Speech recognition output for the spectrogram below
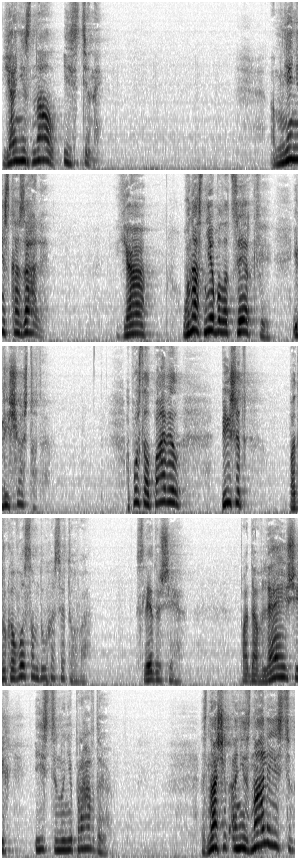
Я не знал истины. Мне не сказали. Я, у нас не было церкви или еще что-то. Апостол Павел пишет под руководством Духа Святого следующее. Подавляющих истину неправдою. Значит, они знали истину.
